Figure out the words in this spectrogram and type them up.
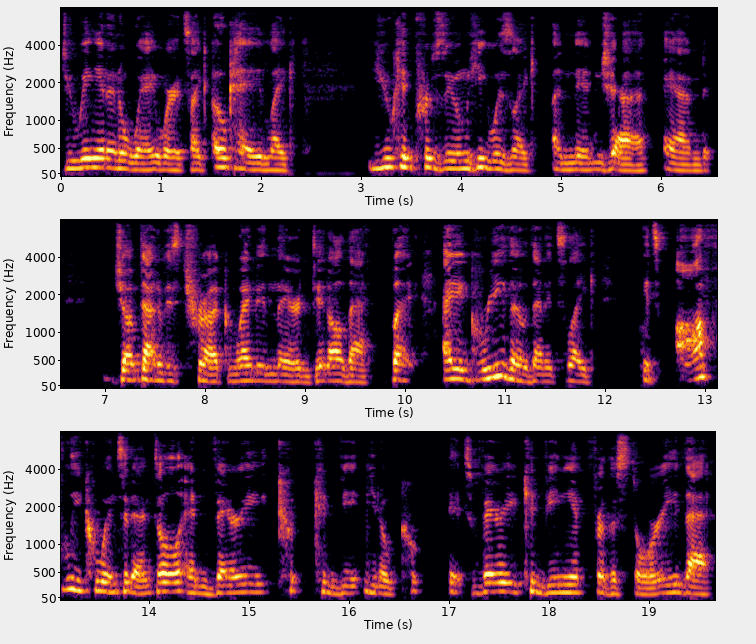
doing it in a way where it's like okay, like you can presume he was like a ninja and jumped out of his truck, went in there, and did all that. But I agree though that it's like it's awfully coincidental and very co- convenient. You know, co- it's very convenient for the story that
